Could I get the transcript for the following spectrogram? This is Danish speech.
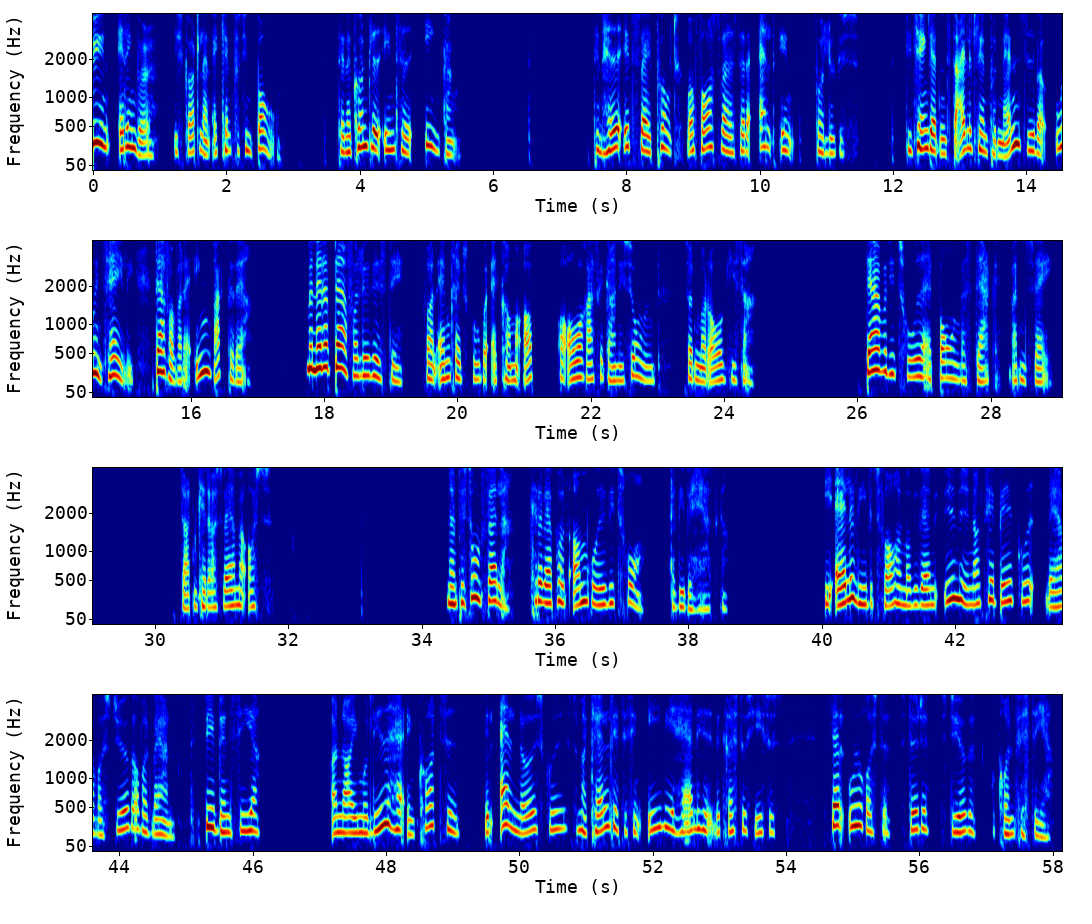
Byen Edinburgh i Skotland er kendt for sin borg. Den er kun blevet indtaget én gang. Den havde et svagt punkt, hvor forsvaret satte alt ind for at lykkes. De tænkte, at den stejle klint på den anden side var uindtagelig, derfor var der ingen vagter der. Men netop derfor lykkedes det for en angrebsgruppe at komme op og overraske garnisonen, så den måtte overgive sig. Der, hvor de troede, at borgen var stærk, var den svag. Sådan kan det også være med os. Når en person falder, kan det være på et område, vi tror, at vi behersker. I alle livets forhold må vi være ydmyge nok til at bede Gud være vores styrke og vores værn. Bibelen siger, og når I må lide her en kort tid, vil al nådes Gud, som har kaldt jer til sin evige herlighed ved Kristus Jesus, selv udruste, støtte, styrke og grundfæste jer.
